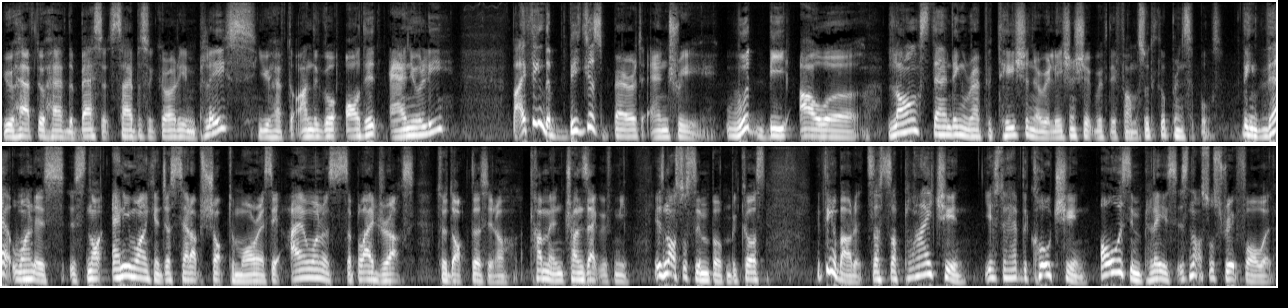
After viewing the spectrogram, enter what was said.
You have to have the best cybersecurity in place. You have to undergo audit annually. But I think the biggest barrier to entry would be our long-standing reputation and relationship with the pharmaceutical principals. I think that one is, is not anyone can just set up shop tomorrow and say, I want to supply drugs to doctors, you know, come and transact with me. It's not so simple because you think about it, the supply chain, you have to have the cold chain always in place. It's not so straightforward.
